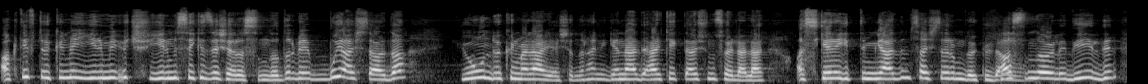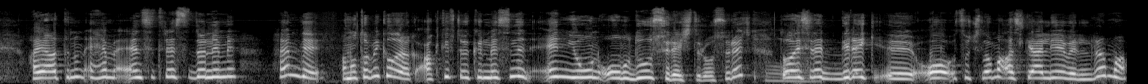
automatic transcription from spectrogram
aktif dökülme 23-28 yaş arasındadır ve bu yaşlarda yoğun dökülmeler yaşanır. Hani genelde erkekler şunu söylerler. Askere gittim geldim saçlarım döküldü. Aslında öyle değildir. Hayatının hem en stresli dönemi hem de anatomik olarak aktif dökülmesinin en yoğun olduğu süreçtir o süreç. Dolayısıyla direkt e, o suçlama askerliğe verilir ama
